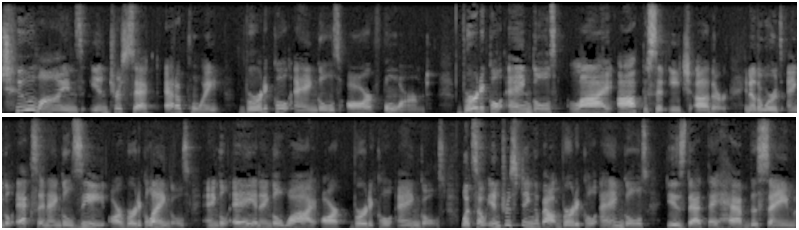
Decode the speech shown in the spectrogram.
two lines intersect at a point, vertical angles are formed. Vertical angles lie opposite each other. In other words, angle X and angle Z are vertical angles. Angle A and angle Y are vertical angles. What's so interesting about vertical angles is that they have the same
